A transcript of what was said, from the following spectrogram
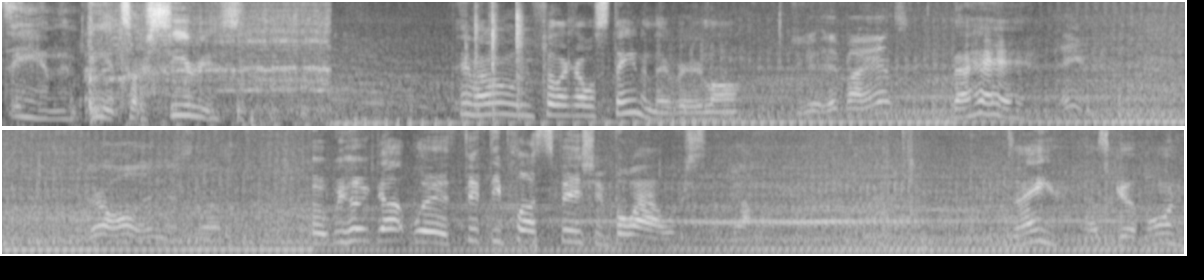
Damn, them ants are serious. Damn, I don't even feel like I was standing there very long. Did you get hit by ants? Bad. Damn. They're all in So we hooked up with 50 plus fish in four hours. Yeah. Dang, that's a good morning.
